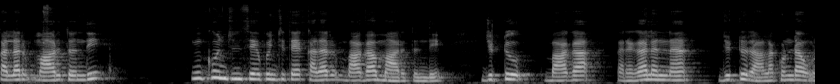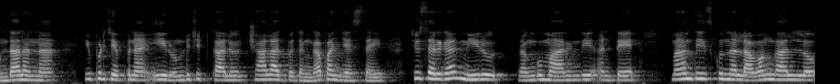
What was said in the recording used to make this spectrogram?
కలర్ మారుతుంది. ఇంకొంచెం సేపు ఉంచితే కలర్ బాగా మారుతుంది. జుట్టు బాగా పెరగాలన్నా జుట్టు రాలకుండా ఉండాలన్నా ఇప్పుడు చెప్పిన ఈ రెండు చిట్కాలు చాలా అద్భుతంగా పనిచేస్తాయి. చూసారుగా? నీరు రంగు మారింది అంటే మనం తీసుకున్న లవంగాల్లో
